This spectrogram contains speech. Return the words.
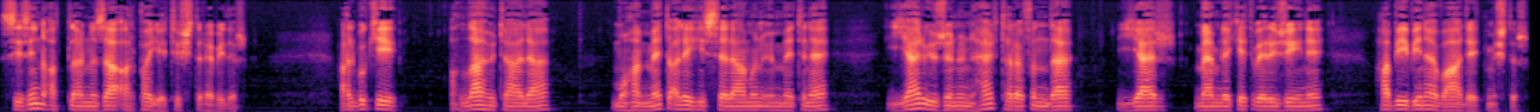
sizin atlarınıza arpa yetiştirebilir. Halbuki Allahü Teala Muhammed aleyhisselam'ın ümmetine yeryüzünün her tarafında yer, memleket vereceğini Habibine vaad etmiştir.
